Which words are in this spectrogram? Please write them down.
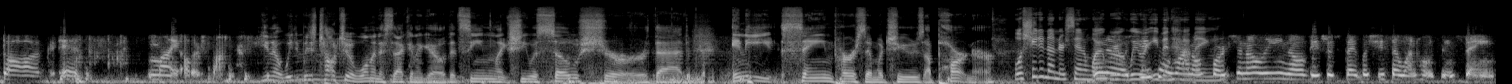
dog is my other son. You know, we, we just talked to a woman a second ago that seemed like she was so sure that any sane person would choose a partner. Well, she didn't understand why no, we were, we were she's even the one, having. Unfortunately, no disrespect, but she's the one who's insane.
